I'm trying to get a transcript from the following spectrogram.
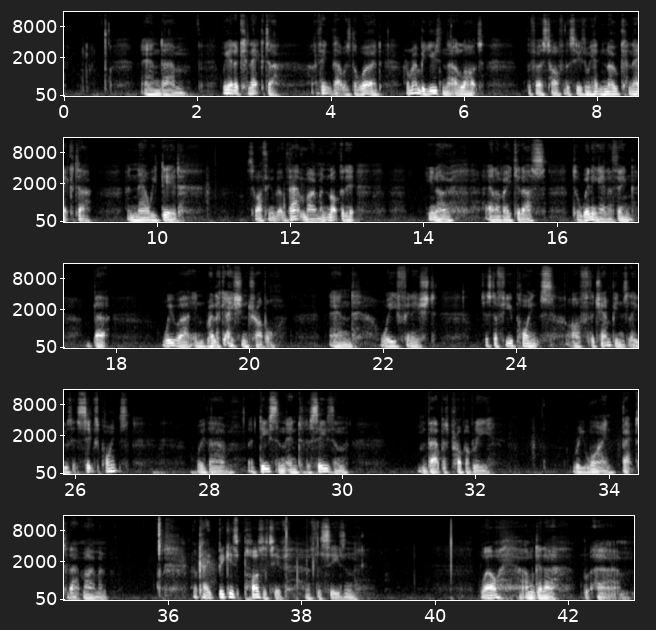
and um, we had a connector. I think that was the word. I remember using that a lot the first half of the season. We had no connector, and now we did. So I think that that moment, not that it, you know, elevated us to winning anything, but we were in relegation trouble, and we finished just a few points off the Champions League. Was it six points? With um, a decent end to the season, that was probably rewind back to that moment. Okay, biggest positive of the season. Well, I'm gonna um,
